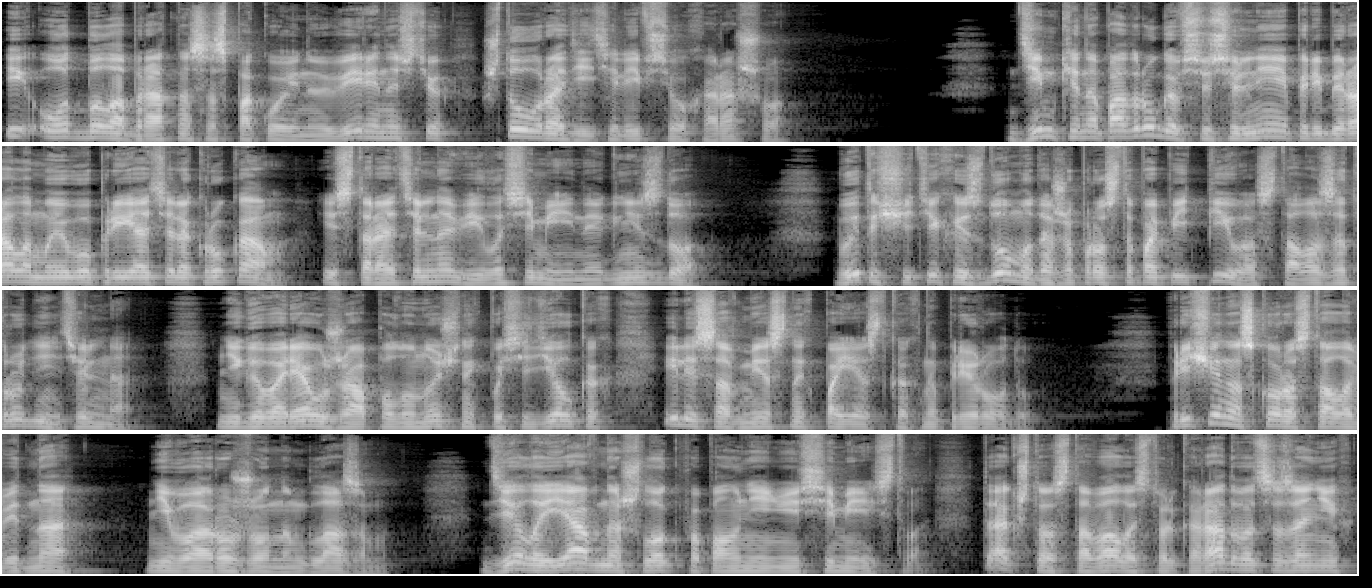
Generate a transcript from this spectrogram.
и отбыл обратно со спокойной уверенностью, что у родителей все хорошо. Димкина подруга все сильнее перебирала моего приятеля к рукам и старательно вила семейное гнездо. Вытащить их из дома, даже просто попить пиво, стало затруднительно, не говоря уже о полуночных посиделках или совместных поездках на природу. Причина скоро стала видна невооруженным глазом. Дело явно шло к пополнению семейства, так что оставалось только радоваться за них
